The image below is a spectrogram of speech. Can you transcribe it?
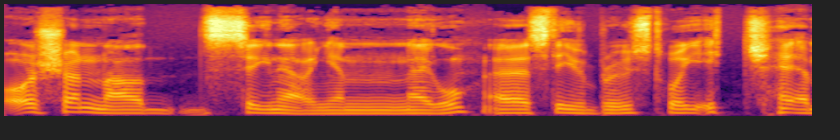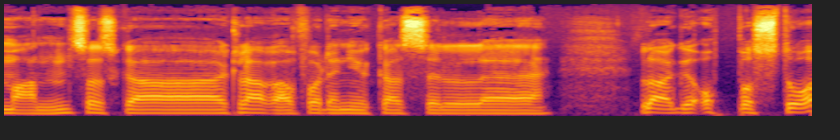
å skjønne signeringen, Ego. Eh, Steve Bruce tror jeg ikke er mannen som skal klare å få det Newcastle-laget opp og stå.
